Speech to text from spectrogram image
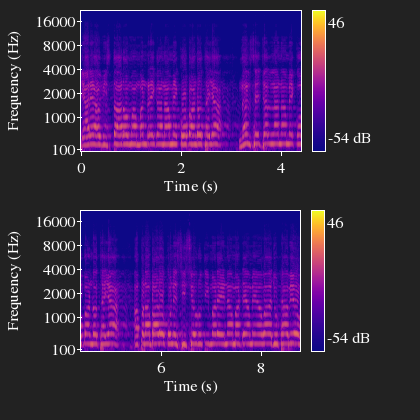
ત્યારે આ વિસ્તારોમાં મનરેગા નામે કૌભાંડો થયા નલ જલના નામે કૌભાંડો થયા. આપણા બાળકોને શિષ્યવૃત્તિ મળે એના માટે અમે અવાજ ઉઠાવ્યો.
